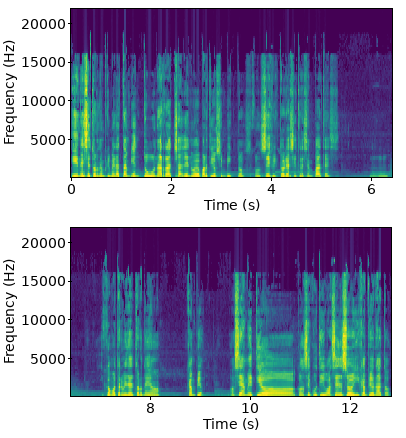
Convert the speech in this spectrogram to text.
en ese torneo en primera también tuvo una racha de nueve partidos invictos, con seis victorias y tres empates. ¿Y cómo termina el torneo? Campeón. O sea, metió consecutivo, ascenso y campeonato.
